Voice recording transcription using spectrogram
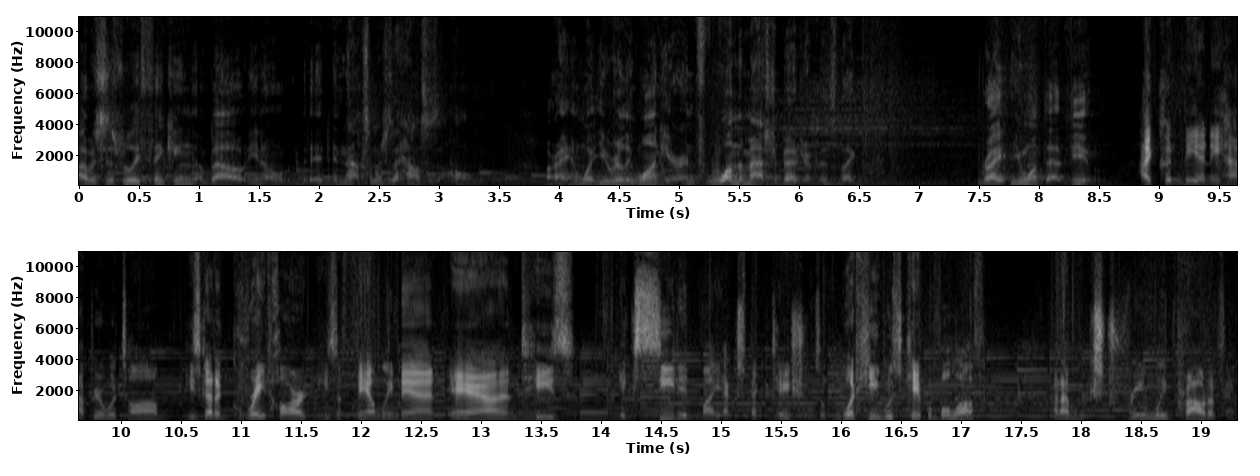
I was just really thinking about, you know, it, and not so much the house as a home, all right, and what you really want here. And one, the master bedroom is like, right, you want that view. I couldn't be any happier with Tom. He's got a great heart, he's a family man, and he's exceeded my expectations of what he was capable of. And I'm extremely proud of him.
